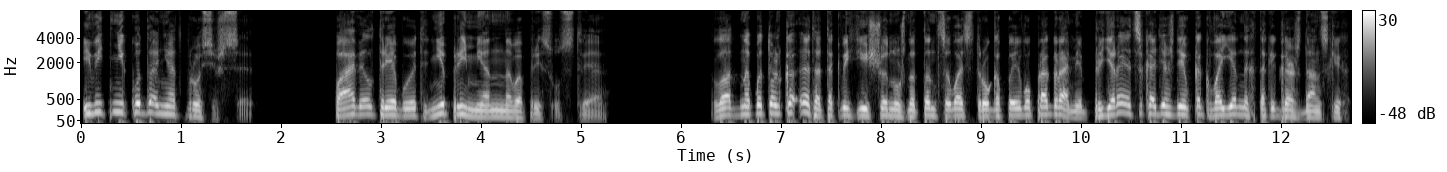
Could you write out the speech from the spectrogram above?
И ведь никуда не отпросишься. Павел требует непременного присутствия. Ладно бы только это, так ведь еще нужно танцевать строго по его программе, придирается к одежде как военных, так и гражданских.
